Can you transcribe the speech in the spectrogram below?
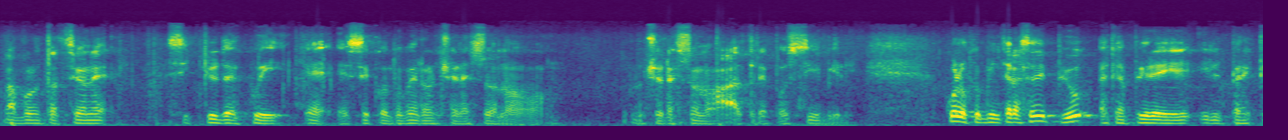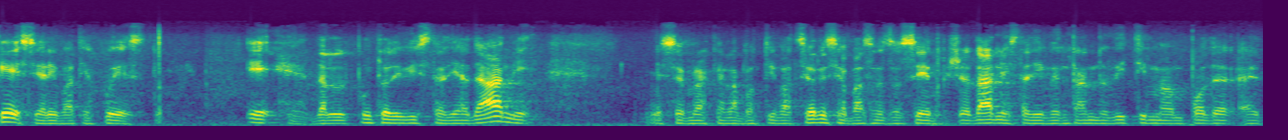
la valutazione si chiude qui e, e secondo me non ce, ne sono, non ce ne sono altre possibili. Quello che mi interessa di più è capire il perché si è arrivati a questo e eh, dal punto di vista di Adani mi sembra che la motivazione sia abbastanza semplice. Adani sta diventando vittima un po', de, eh,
